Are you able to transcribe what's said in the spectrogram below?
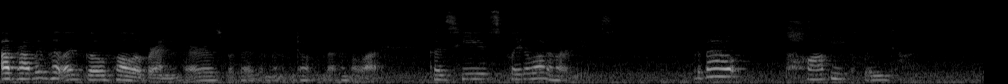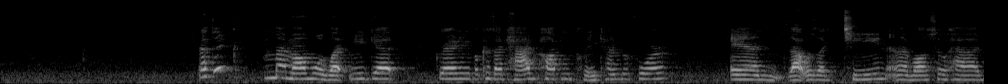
I'll probably put like go follow Brandon Farris because I'm going to be talking about him a lot because he's played a lot of hard games. What about Poppy Playtime? I think my mom will let me get Granny because I've had Poppy Playtime before and that was like teen and I've also had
